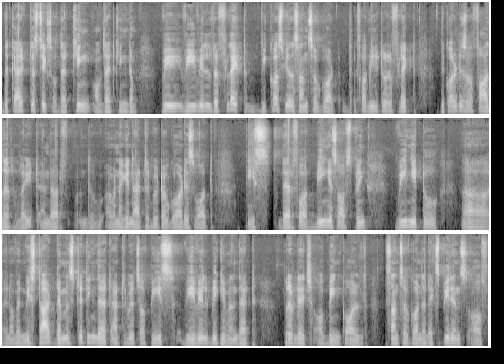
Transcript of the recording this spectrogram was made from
the characteristics of that king of that kingdom. We we will reflect because we are the sons of God. Therefore, we need to reflect the qualities of a father, right? And our the, and again, attribute of God is what peace. Therefore, being His offspring, we need to uh, you know when we start demonstrating that attributes of peace, we will be given that privilege of being called sons of God, that experience of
